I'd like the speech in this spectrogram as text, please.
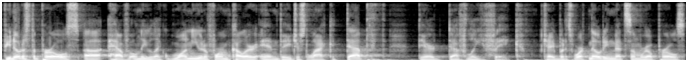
If you notice the pearls uh, have only like one uniform color and they just lack depth, they're definitely fake. Okay, but it's worth noting that some real pearls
